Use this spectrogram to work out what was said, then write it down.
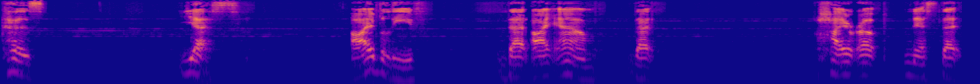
Because yes, I believe that I am that higher upness that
